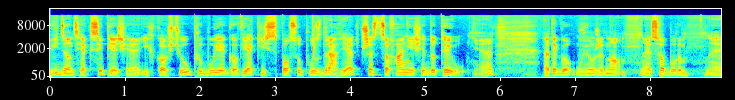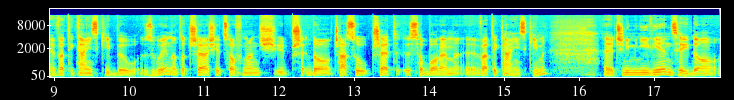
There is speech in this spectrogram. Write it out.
widząc jak sypie się ich kościół, próbuje go w jakiś sposób uzdrawiać przez cofanie się do tyłu. Nie? Dlatego mówią, że no, Sobór Watykański był zły, no to trzeba się cofnąć do czasu przed Soborem Watykańskim. E, czyli mniej więcej do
